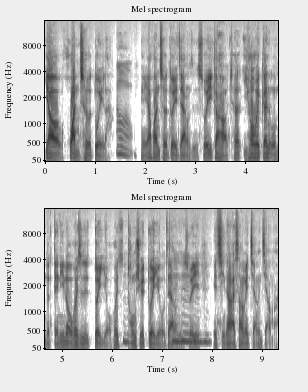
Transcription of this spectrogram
要换车队啦，哦，欸、要换车队这样子，所以刚好他以后会跟我们的 Danilo 会是队友，会是同学队友这样子，嗯、所以也请他来上面讲一讲嘛。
